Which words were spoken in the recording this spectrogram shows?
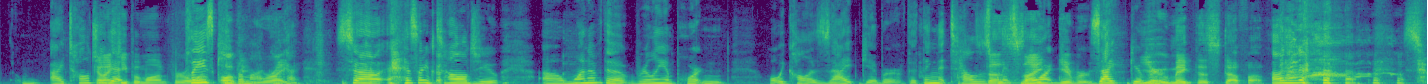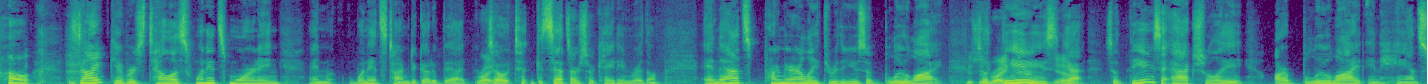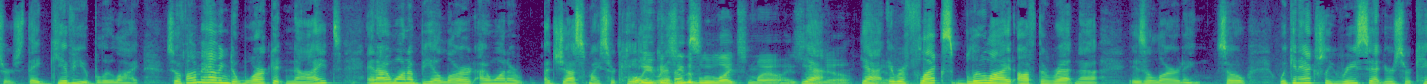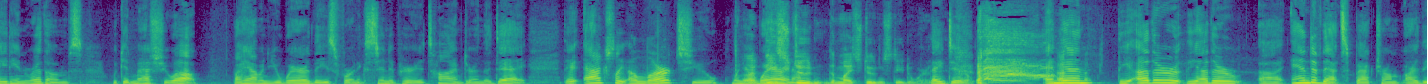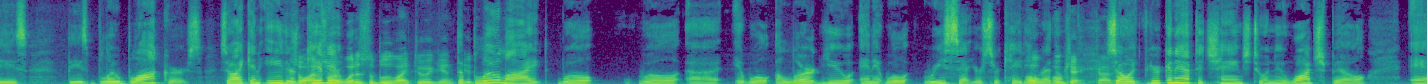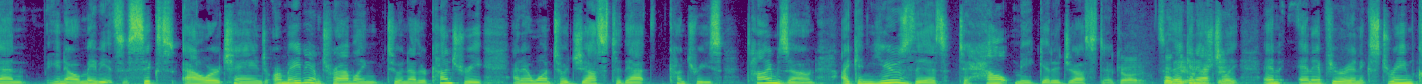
I told Can you. Can I keep them on for a please while? Please keep them on. Great. Okay. So as I told you, uh, one of the really important what we call a Zeitgeber, the thing that tells us the when it's Zeitgeber. More, Zeitgeber. You make this stuff up. Oh, no. so Zeitgebers tell us when it's morning and when it's time to go to bed. Right. So it t- sets our circadian rhythm, and that's primarily through the use of blue light. This so is right these, there. Yeah. So these actually are blue light enhancers. They give you blue light. So if I'm having to work at night and I want to be alert, I want to adjust my circadian Oh, you can rhythms. see the blue lights in my eyes. Yeah, there. yeah, yeah, It reflects blue light off the retina is alerting. So we can actually reset your circadian rhythms. We can mess you up by having you wear these for an extended period of time during the day. They actually alerts you when you're uh, wearing these them. student, my students need to wear. They these. do. and then the other the other uh, end of that spectrum are these these blue blockers. So I can either So give I'm sorry. you What does the blue light do again? the It- blue light will will uh, it will alert you and it will reset your circadian Oh, rhythm. okay, got it. So if you're going to have to change to a new watch bill and you know maybe it's a 6 hour change or maybe I'm traveling to another country and I want to adjust to that country's time zone, I can use this to help me get adjusted. Got it. So they can actually and and if you're in extreme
